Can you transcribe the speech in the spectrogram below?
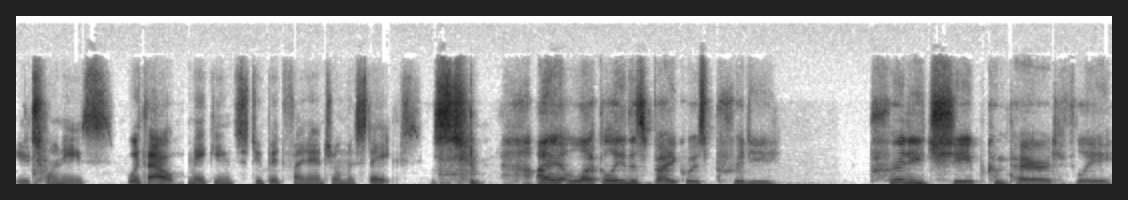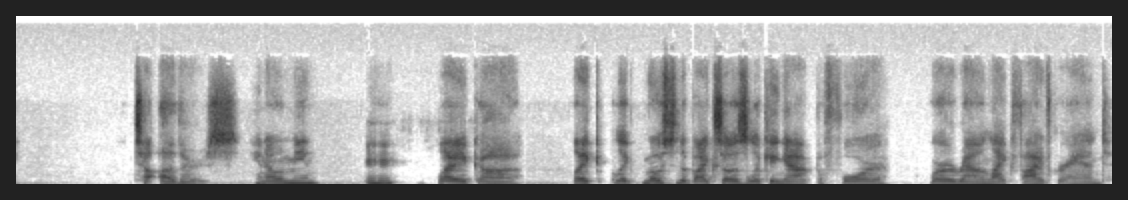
your 20s, without making stupid financial mistakes? I luckily this bike was pretty pretty cheap comparatively to others. You know what I mean? Mm-hmm. like uh like like most of the bikes I was looking at before were around like five grand.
